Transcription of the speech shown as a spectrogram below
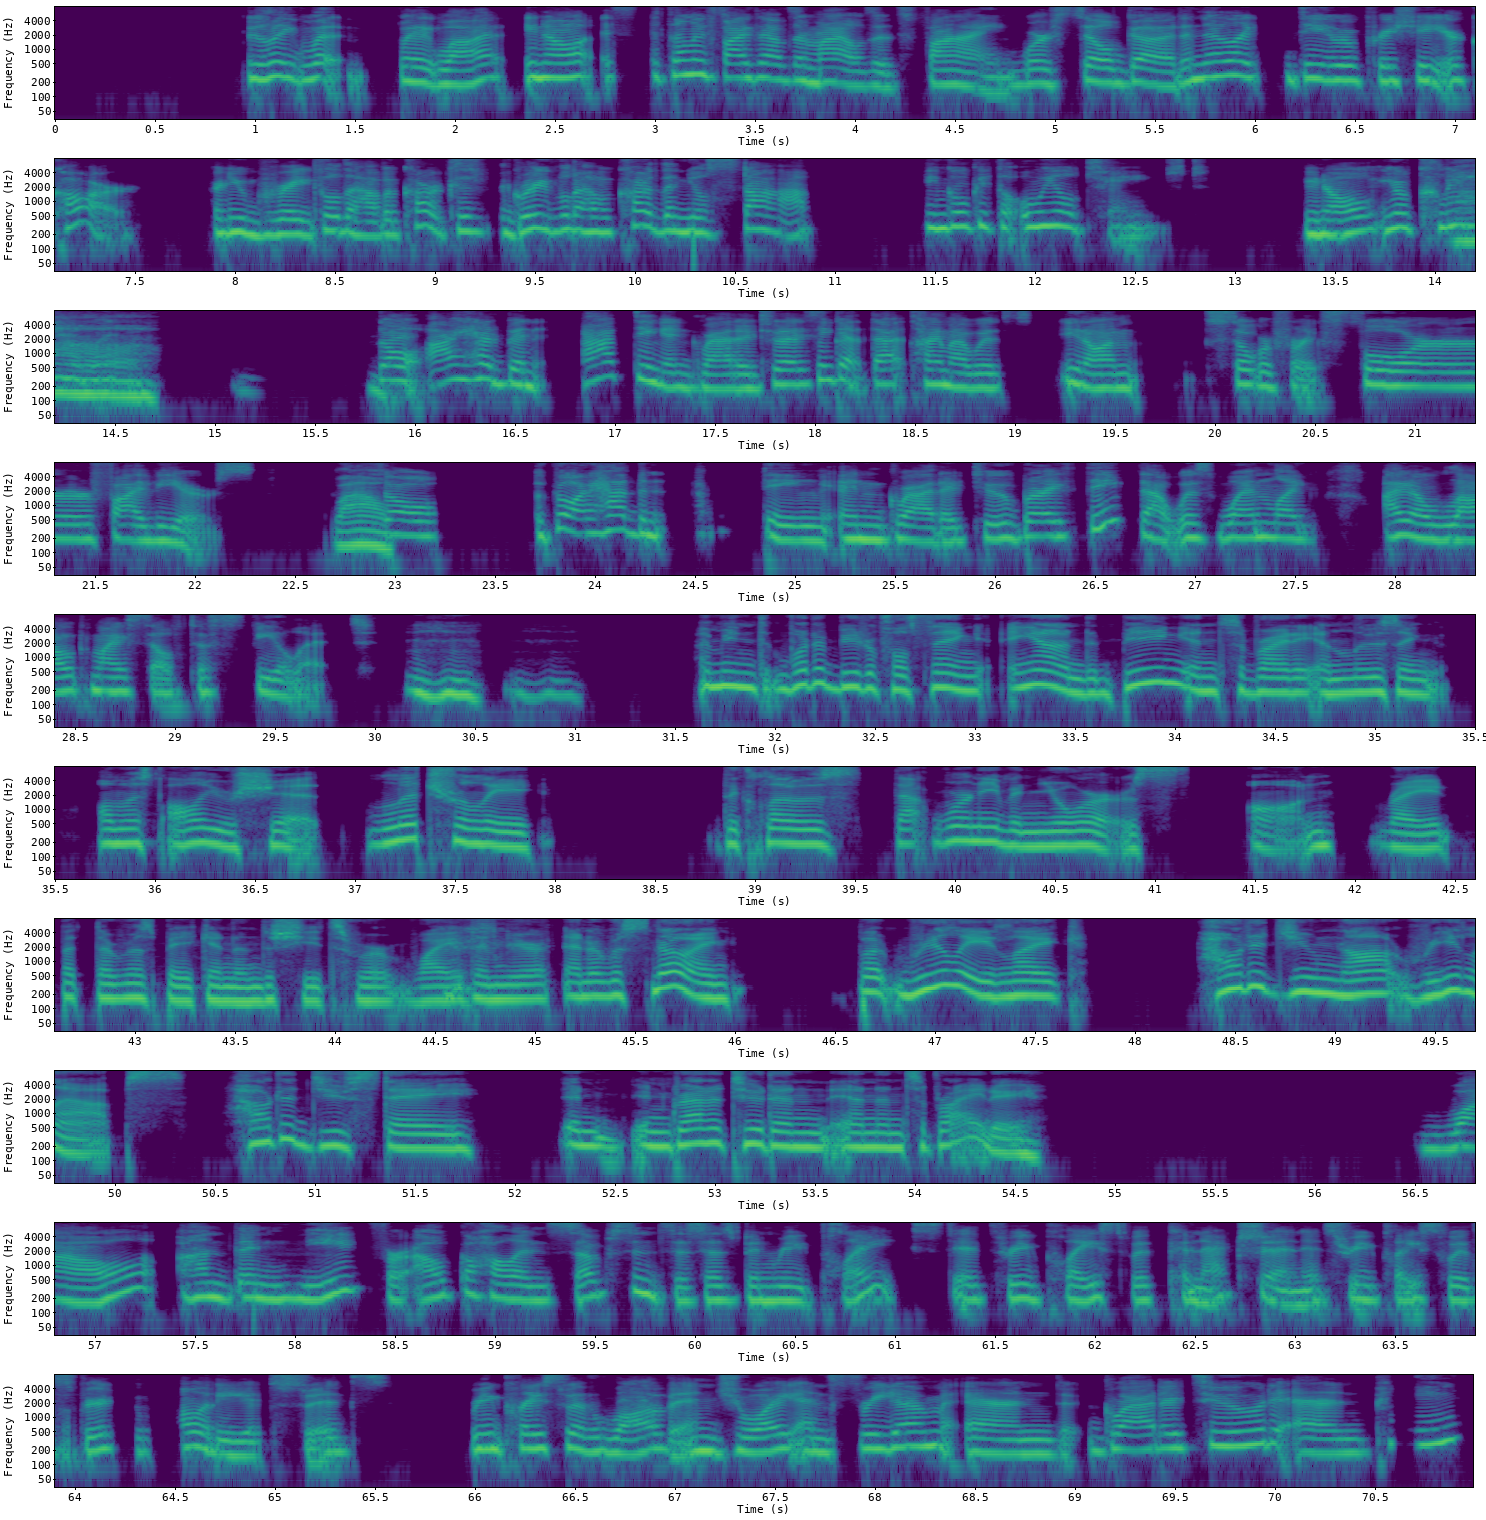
You're like, what? Wait, what? You know, it's, it's only 5,000 miles. It's fine. We're still good. And they're like, do you appreciate your car? Are you grateful to have a car? Because grateful to have a car, then you'll stop and go get the oil changed. You know, you're clean. Uh, so I had been acting in gratitude. I think at that time I was, you know, I'm sober for like four or five years. Wow. So, so I had been acting in gratitude, but I think that was when like I allowed myself to feel it. Mm-hmm, mm-hmm. I mean, what a beautiful thing. And being in sobriety and losing almost all your shit, literally the clothes that weren't even yours on, right? But there was bacon and the sheets were white and you and it was snowing. But really, like, how did you not relapse? How did you stay in, in gratitude and, and in sobriety? Well, um, the need for alcohol and substances has been replaced. It's replaced with connection. It's replaced with spirituality. It's it's replaced with love and joy and freedom and gratitude and peace.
